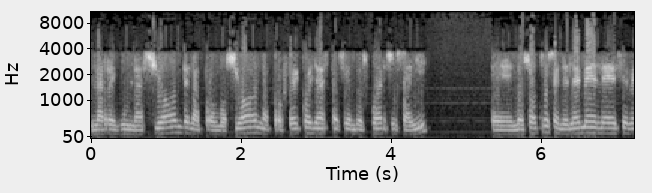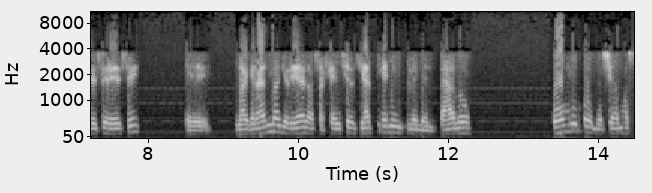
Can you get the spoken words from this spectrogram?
la regulación de la promoción, la Profeco ya está haciendo esfuerzos ahí. Eh, nosotros en el MLS BCS, eh, la gran mayoría de las agencias ya tienen implementado cómo promocionamos,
